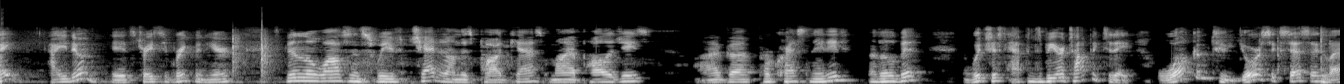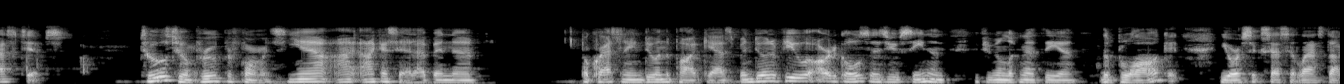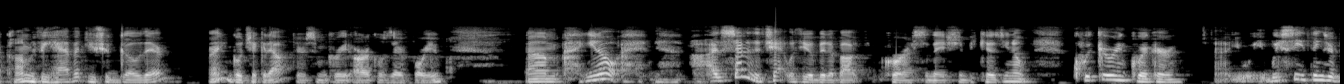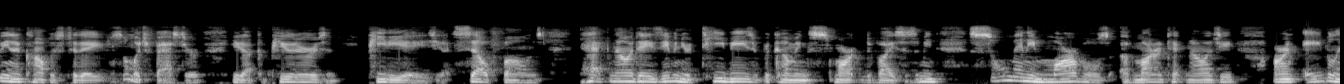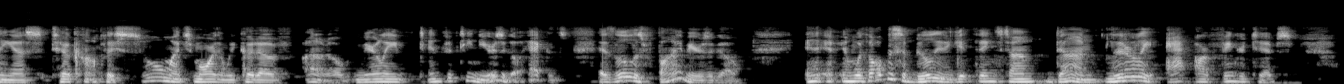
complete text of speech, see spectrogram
Hey, how you doing? It's Tracy Brinkmann here. It's been a little while since we've chatted on this podcast. My apologies. I've uh, procrastinated a little bit, which just happens to be our topic today. Welcome to Your Success at Last Tips. Tools to improve performance. Yeah, I, like I said, I've been uh, procrastinating doing the podcast. Been doing a few articles, as you've seen, and if you've been looking at the uh, the blog at yoursuccessatlast.com. If you have it, you should go there right? Go check it out. There's some great articles there for you. Um, you know, I decided to chat with you a bit about procrastination because, you know, quicker and quicker, uh, we see things are being accomplished today so much faster. You got computers and PDAs, you got cell phones, Heck, nowadays, even your TVs are becoming smart devices. I mean, so many marvels of modern technology are enabling us to accomplish so much more than we could have, I don't know, merely 10, 15 years ago. Heck, it's as little as five years ago. And, and with all this ability to get things done, done literally at our fingertips,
